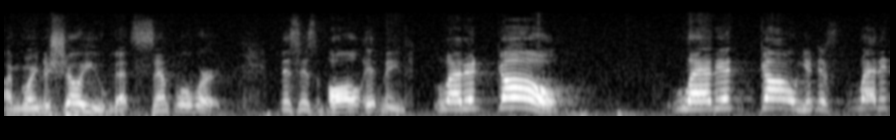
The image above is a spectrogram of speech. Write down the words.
I'm going to show you that simple word. This is all it means. Let it go. Let it go. You just let it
